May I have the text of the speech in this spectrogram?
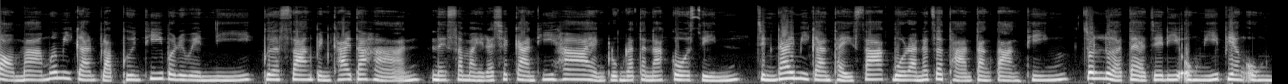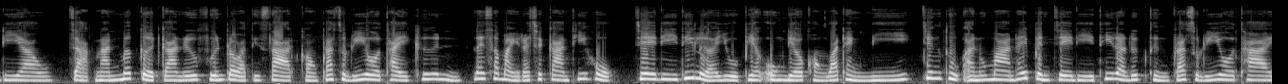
ต่อมาเมื่อมีการปรับพื้นที่บริเวณนี้ เพื่อสร้างเป็นค่ายทหาร ในสมัยรัชกาลที่ 5 แห่งกรุงรัตนโกสินทร์จึงได้มีการไถ่ซากโบราณสถานต่างๆ ทิ้ง จนเหลือแต่เจดีย์องค์นี้เพียงองค์เดียว จากนั้นเมื่อเกิดการรื้อฟื้นประวัติศาสตร์ของพระสุริโยไทยขึ้น ในสมัยรัชกาลที่ 6 เจดีย์ที่เหลืออยู่เพียงองค์เดียวของวัดแห่งนี้ จึงถูกอนุมานให้เป็นเจดีย์ที่ระลึกถึงพระสุริโยไทย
